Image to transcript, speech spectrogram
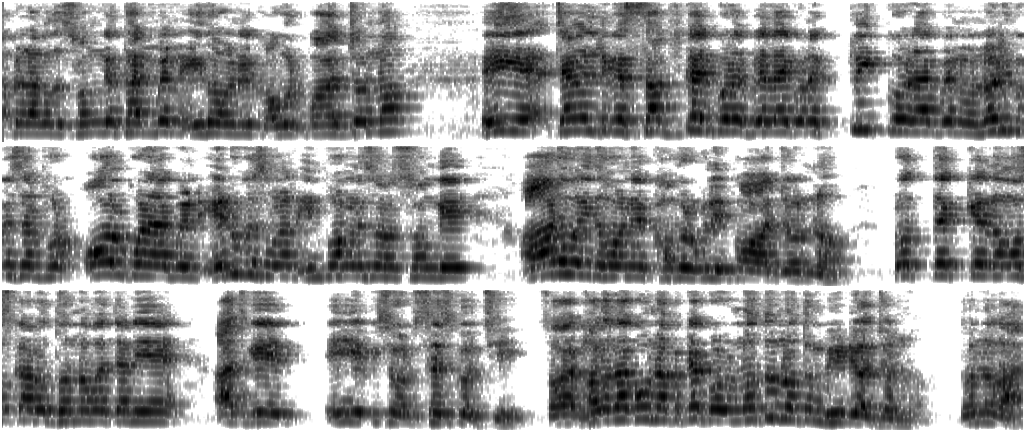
আপনারা আমাদের সঙ্গে থাকবেন এই ধরনের খবর পাওয়ার জন্য। এই চ্যানেলটিকে সাবস্ক্রাইব করে বেল আইকনে ক্লিক করে রাখবেন ও নোটিফিকেশন ফর অল করে রাখবেন এডুকেশনাল ইনফরমেশনের সঙ্গে আরও এই ধরনের খবরগুলি পাওয়ার জন্য। প্রত্যেককে নমস্কার ও ধন্যবাদ জানিয়ে আজকের এই এপিসোড শেষ করছি। সবাই ভালো থাকুন, অপেক্ষা করুন নতুন নতুন ভিডিওর জন্য। ধন্যবাদ।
